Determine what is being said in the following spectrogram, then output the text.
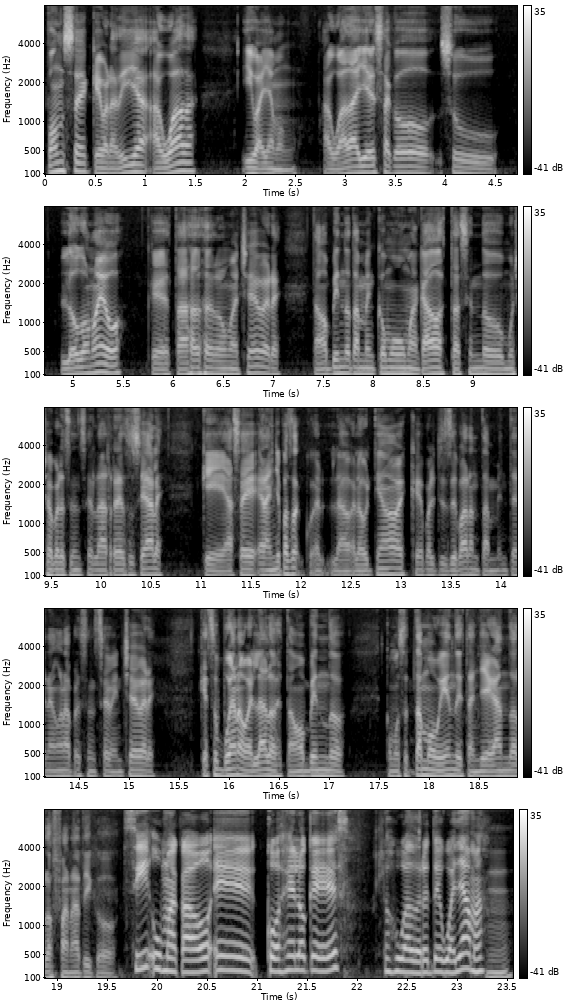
Ponce, Quebradilla, Aguada y Bayamón. Aguada ayer sacó su logo nuevo, que está de lo más chévere. Estamos viendo también cómo Humacao está haciendo mucha presencia en las redes sociales, que hace el año pasado, la, la última vez que participaron, también tenían una presencia bien chévere. Que eso es bueno, ¿verdad? Los estamos viendo cómo se están moviendo y están llegando a los fanáticos. Sí, Humacao eh, coge lo que es los jugadores de Guayama Ujú.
